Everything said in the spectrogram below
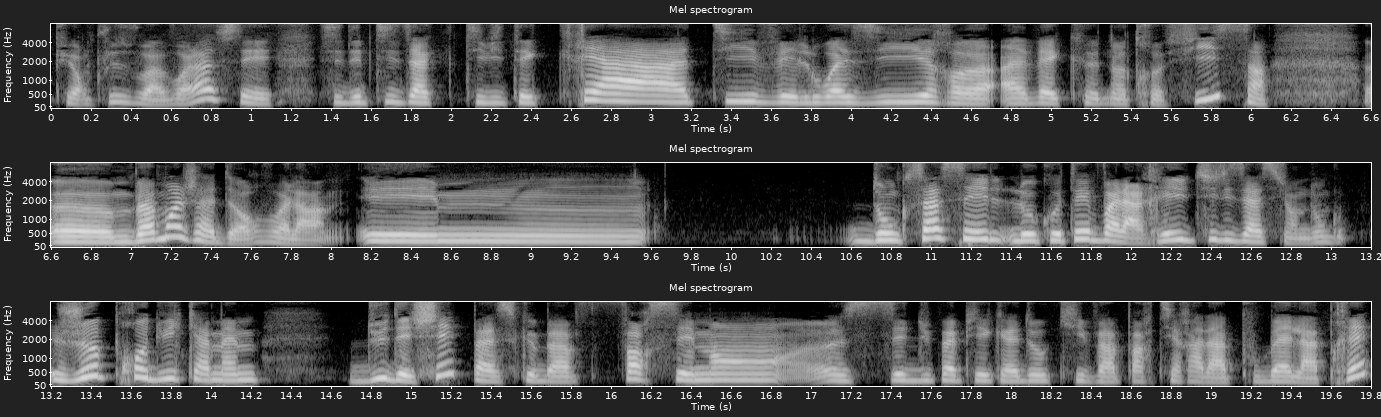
puis en plus bah, voilà, c'est c'est des petites activités créatives et loisirs avec notre fils. bah moi j'adore voilà. Et hum, donc ça c'est le côté voilà réutilisation. Donc je produis quand même du déchet parce que bah, forcément euh, c'est du papier cadeau qui va partir à la poubelle après.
